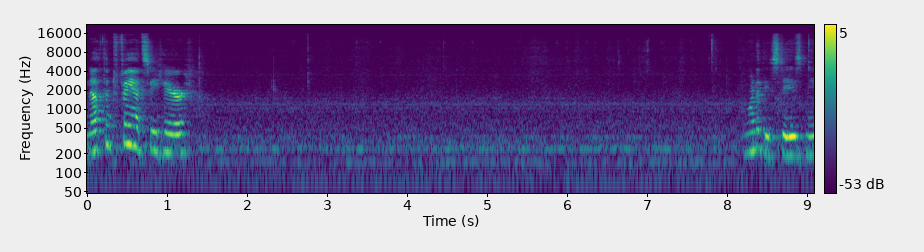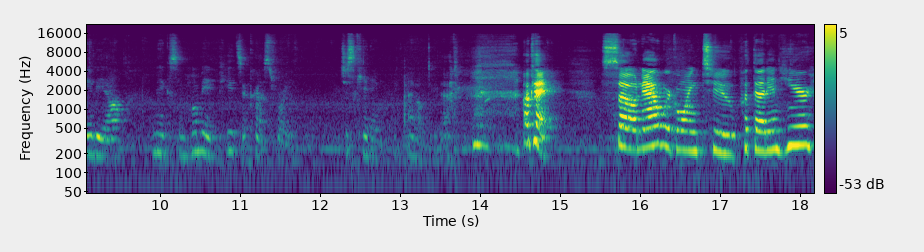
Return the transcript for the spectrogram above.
Nothing fancy here. One of these days, maybe I'll make some homemade pizza crust for you. Just kidding, I don't do that. Okay, so now we're going to put that in here,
